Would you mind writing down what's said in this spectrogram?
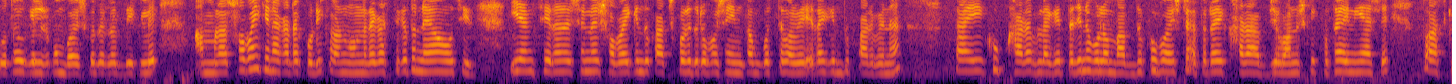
কোথাও গেলে এরকম বয়স্কদের দেখলে আমরা সবাই কেনাকাটা করি, কারণ ওনাদের কাছ থেকে তো নেওয়া উচিত। ইয়াং জেনারেশনের সবাই কিন্তু কাজ করে দুটো পয়সা ইনকাম করতে পারবে, এরা কিন্তু পারবে না। তাই খুব খারাপ লাগে। তাই জন্য বললাম, বার্ধক্য বয়সটা এতটাই খারাপ যে মানুষকে কোথায় নিয়ে আসে। তো আজকে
